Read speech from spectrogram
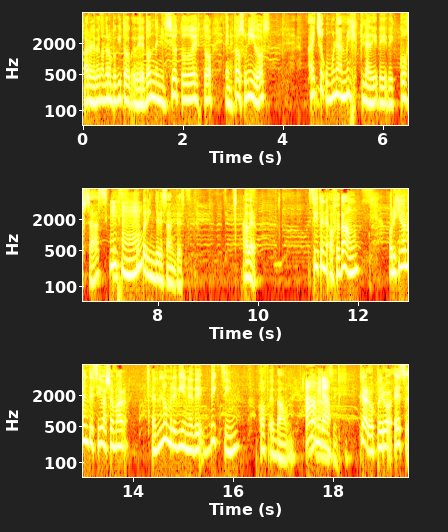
ahora les voy a contar un poquito de dónde inició todo esto en Estados Unidos, ha hecho como una mezcla de, de- cosas que Ujú. súper interesantes. A ver, System of a Down originalmente se iba a llamar, el nombre viene de Victim of a Down. Ah, mira. sí. Claro, pero es,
